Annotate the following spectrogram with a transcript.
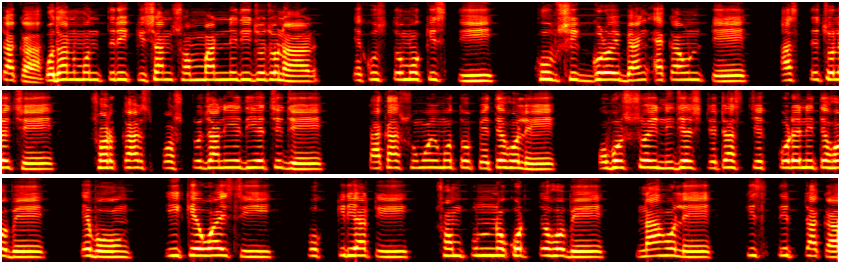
টাকা। প্রধানমন্ত্রী কিষাণ সম্মান নিধি যোজনার একুশতম কিস্তি খুব শীঘ্রই ব্যাংক অ্যাকাউন্টে আসতে চলেছে। সরকার স্পষ্ট জানিয়ে দিয়েছে যে, টাকা সময় মতো পেতে হলে অবশ্যই নিজের স্ট্যাটাস চেক করে নিতে হবে এবং ই কেওয়াইসি প্রক্রিয়াটি সম্পূর্ণ করতে হবে। না হলে কিস্তির টাকা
